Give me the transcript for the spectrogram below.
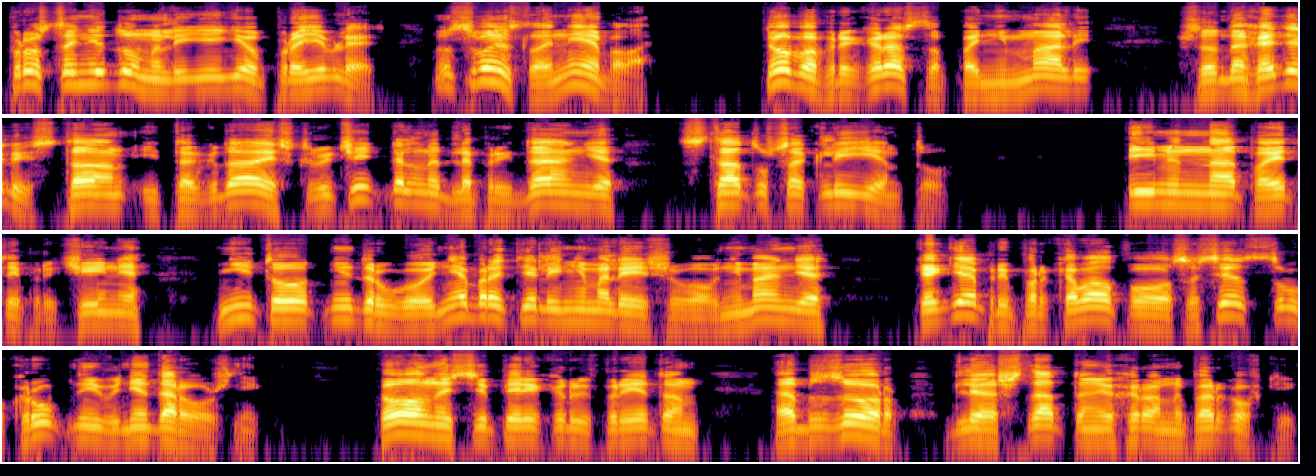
просто не думали ее проявлять, но смысла не было. Оба прекрасно понимали, что находились там и тогда исключительно для придания статуса клиенту. Именно по этой причине ни тот, ни другой не обратили ни малейшего внимания, как я припарковал по соседству крупный внедорожник, полностью перекрыв при этом обзор для штатной охраны парковки.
